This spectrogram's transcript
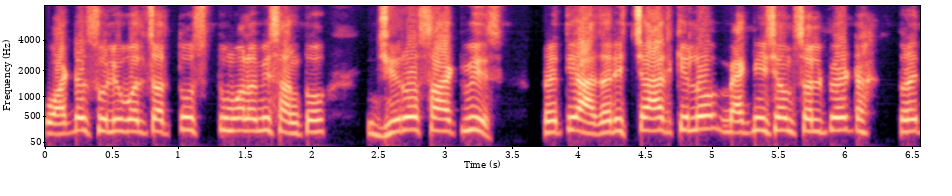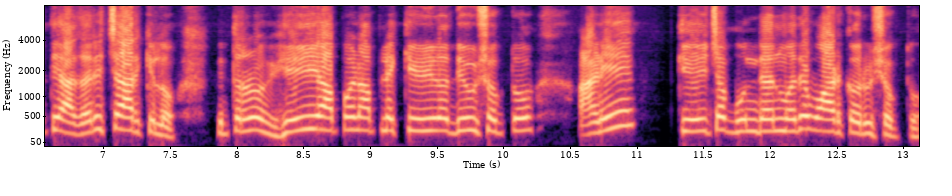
वॉटर सोल्युबलचा तोच तुम्हाला मी सांगतो. झिरो साठ वीस प्रति हजारी चार किलो मॅग्नेशियम सल्फेट प्रति हजारी चार किलो. मित्रांनो हेही आपण आपल्या केळीला देऊ शकतो आणि केळीच्या बुंद्यांमध्ये वाढ करू शकतो.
